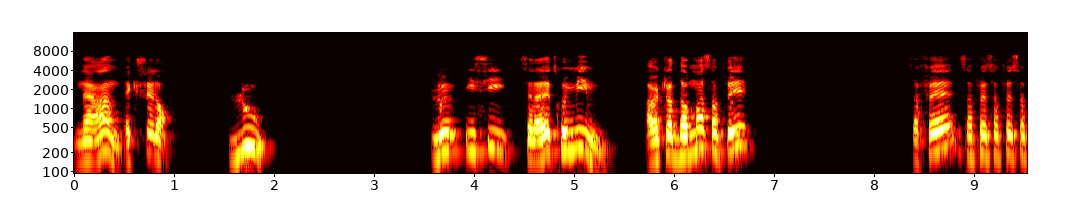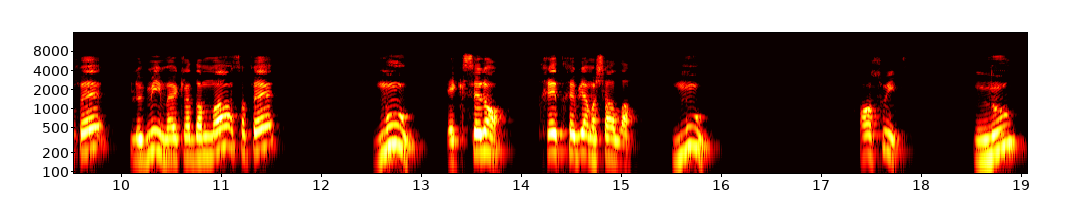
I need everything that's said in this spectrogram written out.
naam, excellent. Lou. Le, ici, c'est la lettre mim. Avec la damma, ça fait ça fait, ça fait, ça fait, ça fait. Le mim avec la damma, ça fait mou. Excellent. Très très bien, mashallah. Mou. Ensuite, nous,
